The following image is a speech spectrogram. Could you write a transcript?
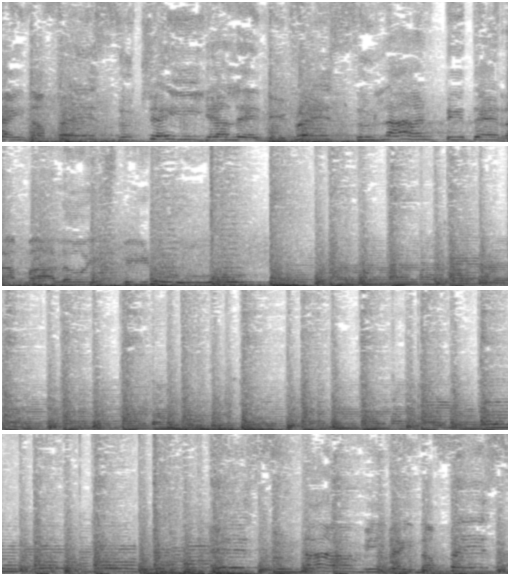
అయిన ఫేస్ చెయ్యలేని రేసు లాంటిదే రమాలో ఈ స్పీడు ఏ అయిన ఫేసు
